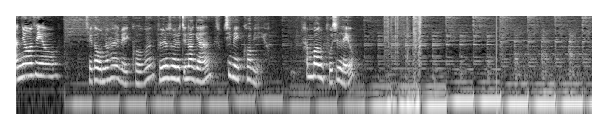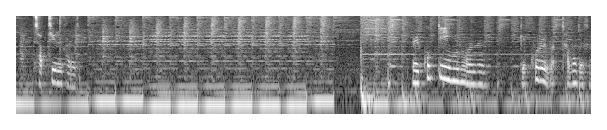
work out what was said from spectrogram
안녕하세요. 제가 오늘 할 메이크업은 블러셔를 진하게 한 숙취 메이크업이에요. 한번 보실래요? 잡티를 가려줘. 여기 코 끼인 거는 이렇게 코를 막 잡아줘서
